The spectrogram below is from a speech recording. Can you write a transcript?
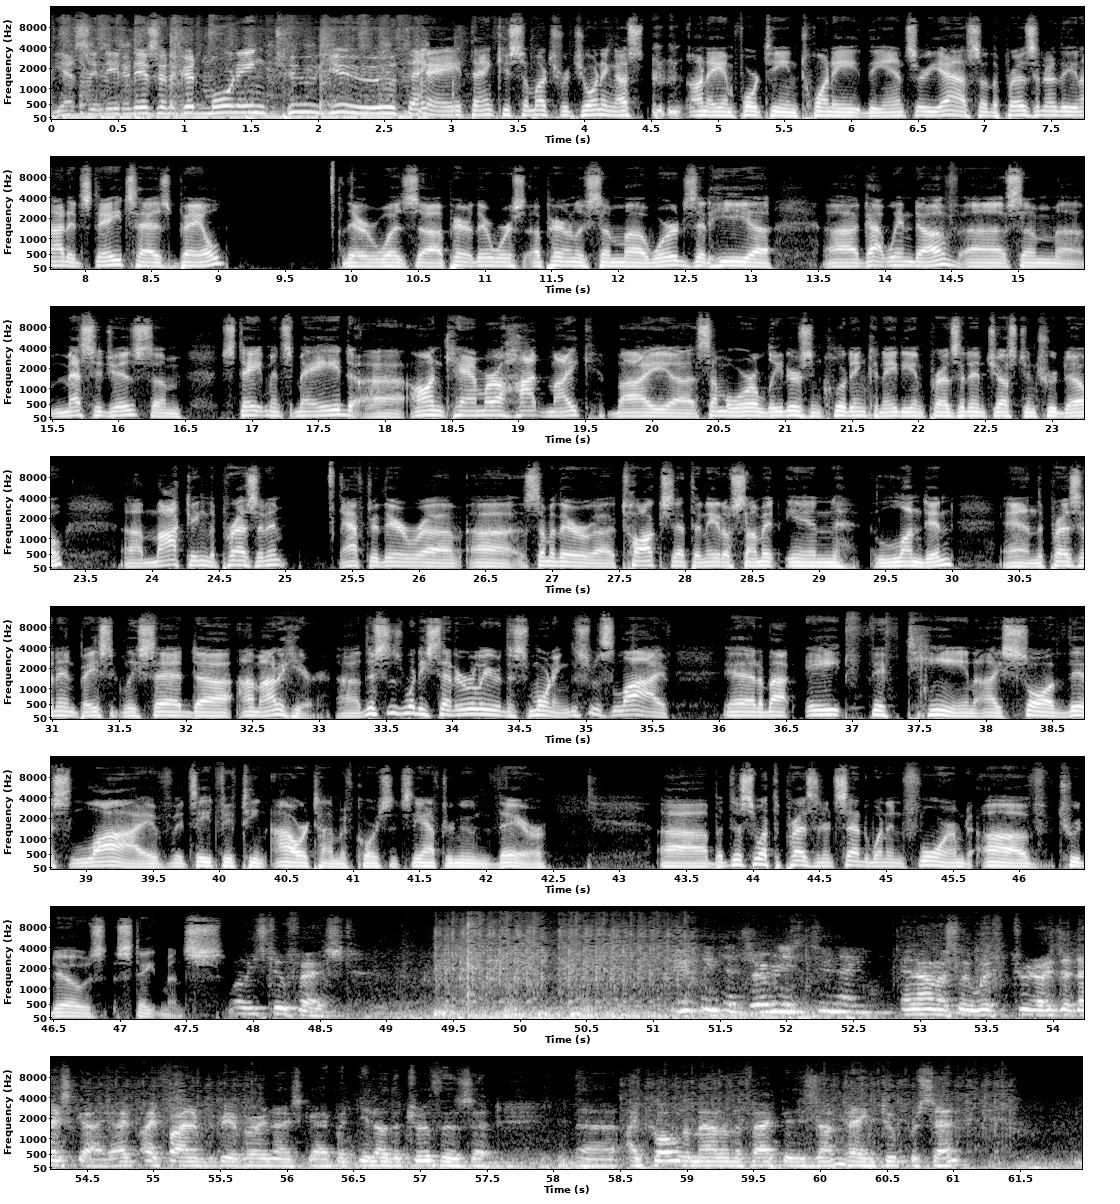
Yes, indeed it is. And a good morning to you. Thank, thank you so much for joining us on AM 1420. The answer, yeah. So the President of the United States has bailed. There was uh, there were apparently some uh, words that he uh, uh got wind of, uh, some uh, messages, some statements made on camera, hot mic by some world leaders, including Canadian President Justin Trudeau, mocking the president after their uh, uh, some of their uh, talks at the NATO summit in London, and the president basically said, uh, "I'm out of here." Uh, this is what he said earlier this morning. This was live at about eight fifteen. I saw this live. It's eight fifteen our time, of course. It's the afternoon there. Uh, but this is what the president said when informed of Trudeau's statements. Well, he's two faced. You think that Germany is too naive? And honestly, with Trudeau, he's a nice guy. I, I find him to be a very nice guy. But you know, the truth is that uh, I called him out on the fact that he's not paying two percent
